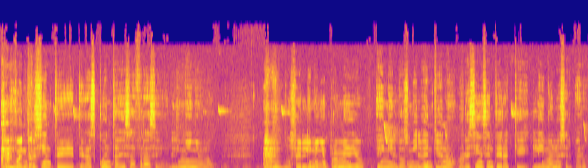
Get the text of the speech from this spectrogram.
reciente te das cuenta de esa frase, limeño, ¿no? o sea, el limeño promedio en el 2021 recién se entera que Lima no es el Perú.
